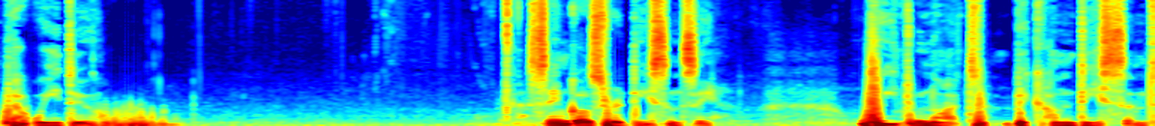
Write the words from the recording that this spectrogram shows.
that we do. Same goes for decency. We do not become decent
